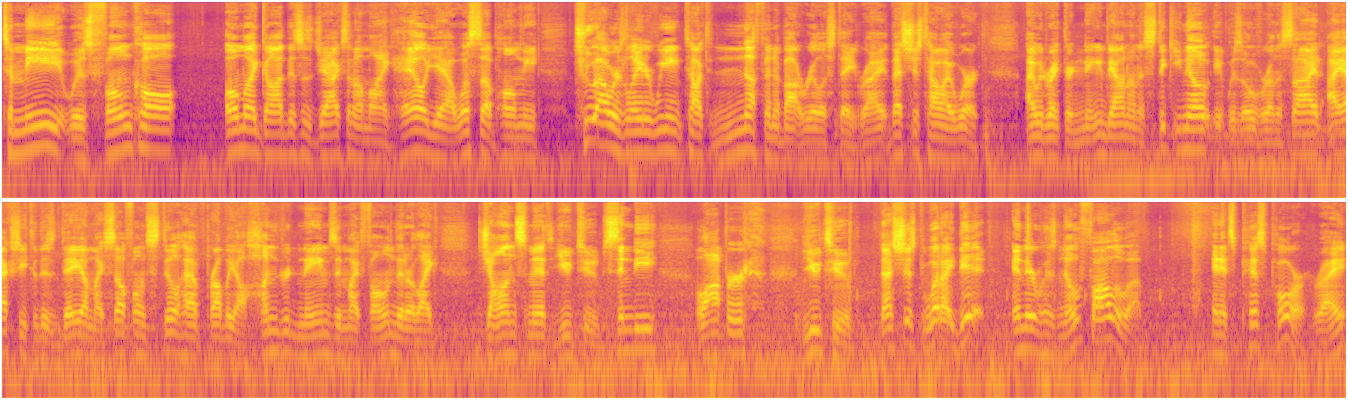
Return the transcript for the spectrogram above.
To me, it was phone call. Oh my God, this is Jackson. I'm like, hell yeah, what's up, homie? Two hours later, we ain't talked nothing about real estate, right? That's just how I work. I would write their name down on a sticky note. It was over on the side. I actually, to this day, on my cell phone, still have probably a hundred names in my phone that are like John Smith YouTube, Cindy Lopper YouTube. That's just what I did. And there was no follow up. And it's piss poor, right?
